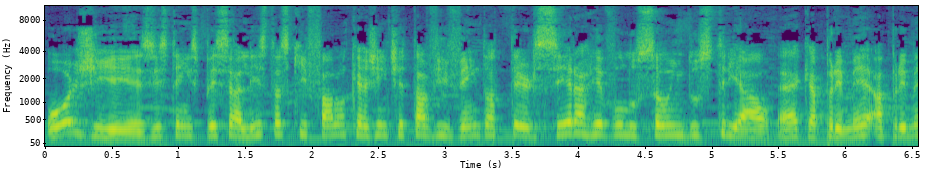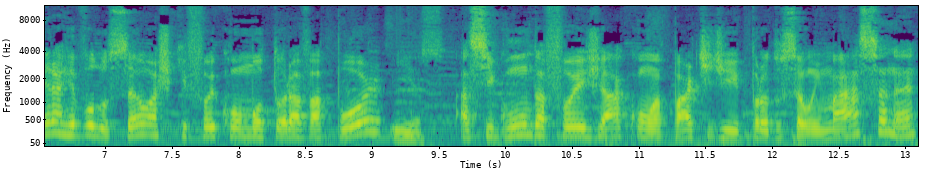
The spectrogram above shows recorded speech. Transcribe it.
hoje existem especialistas que falam que a gente tá vivendo a terceira revolução industrial, é que a primeira a primeira revolução acho que foi com o motor a vapor, Isso. a segunda foi já com a parte de produção em massa, né?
